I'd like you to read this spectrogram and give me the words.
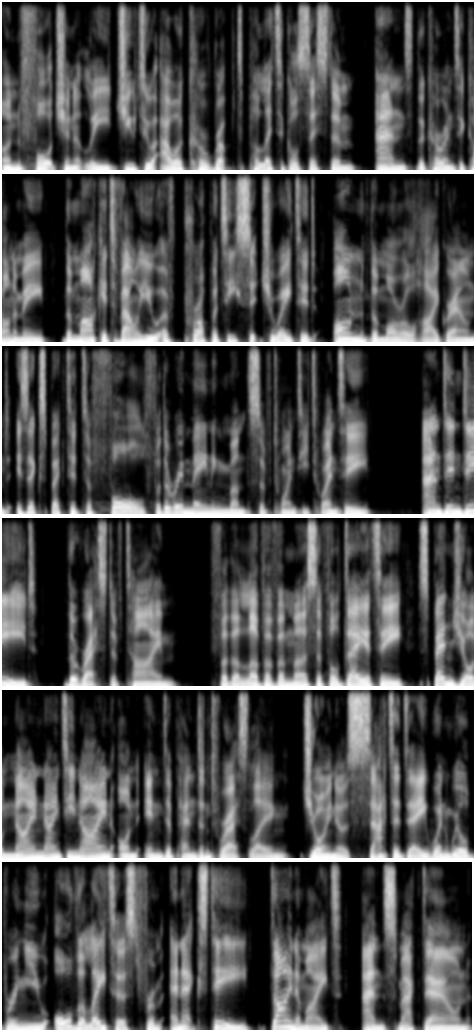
Unfortunately, due to our corrupt political system and the current economy, the market value of property situated on the moral high ground is expected to fall for the remaining months of 2020. And indeed, the rest of time. For the love of a merciful deity, spend your $9.99 on independent wrestling. Join us Saturday when we'll bring you all the latest from NXT, Dynamite, and SmackDown.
